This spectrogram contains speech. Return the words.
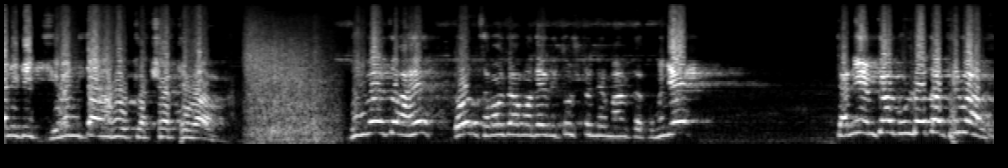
आणि ती जिवंत आहोत लक्षात ठेवा. भुजबळ जो आहे दोन समाजामध्ये वितुष्ट निर्माण करतो. म्हणजे त्यांनी आमच्यावर बुलडोजर फिरवावं.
